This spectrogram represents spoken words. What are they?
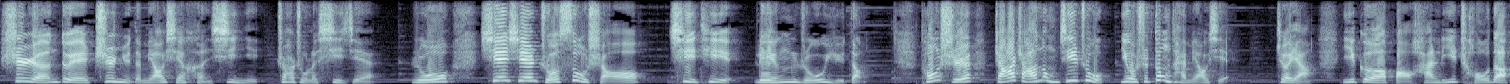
诗人对织女的描写很细腻，抓住了细节，如“纤纤擢素手，泣涕”。灵如雨等，同时札札弄机杼又是动态描写，这样一个饱含离愁的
